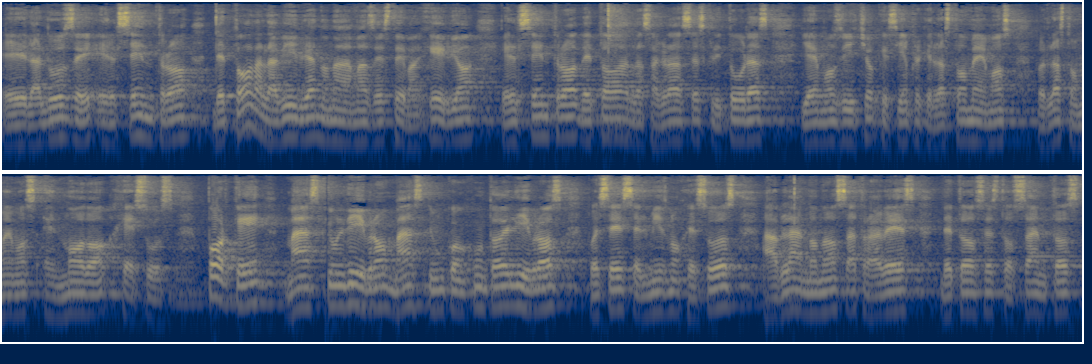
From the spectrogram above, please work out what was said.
eh, la luz del centro de toda la Biblia, no nada más de este evangelio, el centro de todas las sagradas escrituras. Ya hemos dicho que siempre que las tomemos, pues las tomemos en modo Jesús porque más que un libro, más que un conjunto de libros, pues es el mismo Jesús hablándonos a través de todos estos santos,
